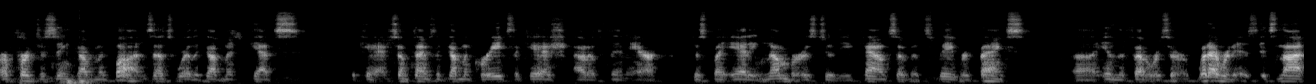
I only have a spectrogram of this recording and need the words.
are purchasing government bonds. That's where the government gets the cash. Sometimes the government creates the cash out of thin air just by adding numbers to the accounts of its favorite banks uh, in the Federal Reserve. Whatever it is, it's not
